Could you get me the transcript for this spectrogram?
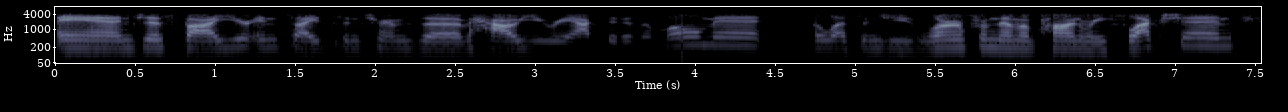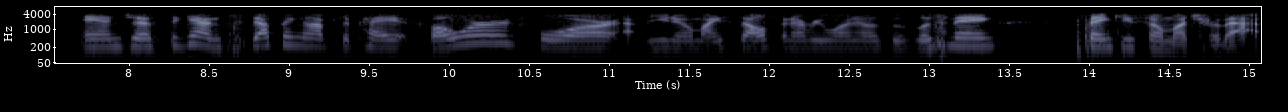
And just by your insights in terms of how you reacted in the moment, the lessons you learned from them upon reflection, and just again stepping up to pay it forward for you know myself and everyone else who's listening. Thank you so much for that.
